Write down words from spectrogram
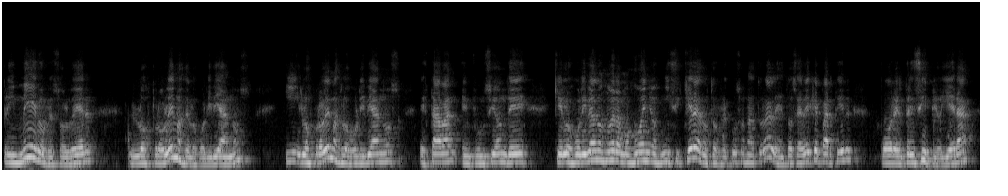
primero resolver los problemas de los bolivianos y los problemas de los bolivianos estaban en función de que los bolivianos no éramos dueños ni siquiera de nuestros recursos naturales. Entonces había que partir por el principio y era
